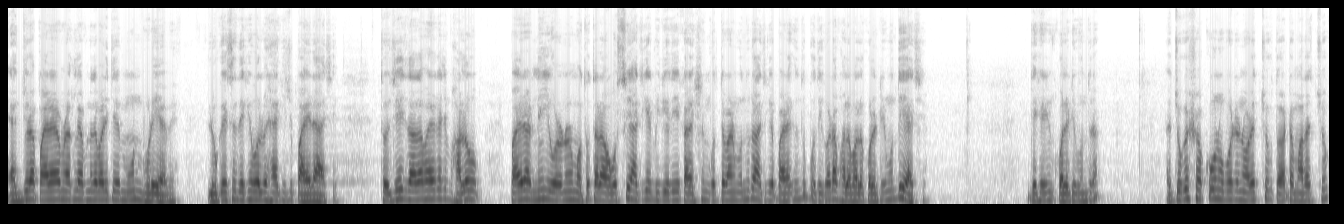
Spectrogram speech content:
একজোড়া পায়রা রাখলে আপনাদের বাড়িতে মন ভরে যাবে। লোকে এসে দেখে বলবে হ্যাঁ কিছু পায়রা আছে। তো যে দাদা ভাইয়ের কাছে ভালো পায়রা নেই ওড়ানোর মতো, তারা অবশ্যই আজকের ভিডিও দিয়ে কালেকশন করতে পারেন বন্ধুরা। আজকে পায়রা কিন্তু প্রতি কটা ভালো ভালো কোয়ালিটির মধ্যেই আছে। দেখে নিন কোয়ালিটি বন্ধুরা। চোখের শকুন ওপরটা নরের চোখ তো একটা মাদার চোখ।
